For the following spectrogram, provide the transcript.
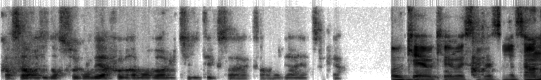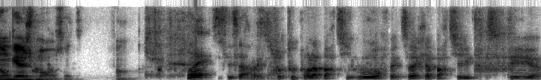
quand c'est en résidence secondaire, il faut vraiment voir l'utilité que ça, que ça en a derrière, c'est clair. Ok, ok, ouais, c'est, un engagement en fait. Enfin, Ouais. C'est ça, ouais. surtout pour la partie eau en fait. C'est vrai que la partie électricité, euh,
